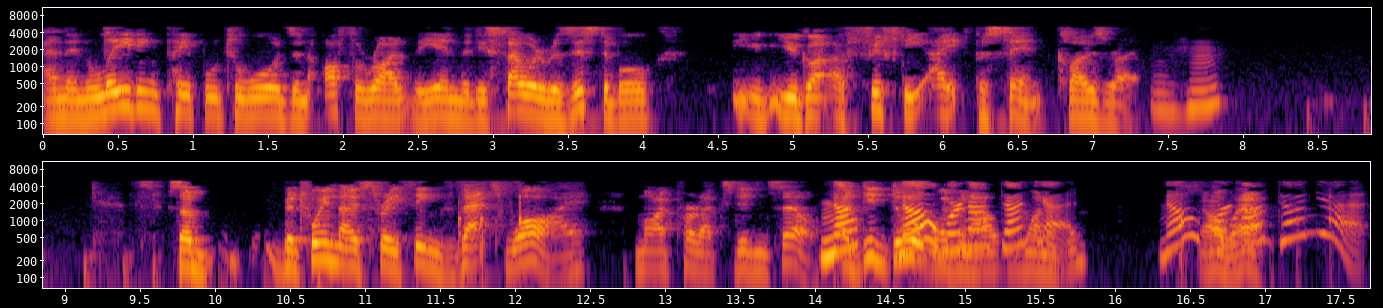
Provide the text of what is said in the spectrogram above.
and then leading people towards an offer right at the end that is so irresistible, you, you got a 58% close rate. hmm So between those three things, that's why my products didn't sell. No, I did do no, we're not done yet. No, Oh, we're wow. not done yet.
